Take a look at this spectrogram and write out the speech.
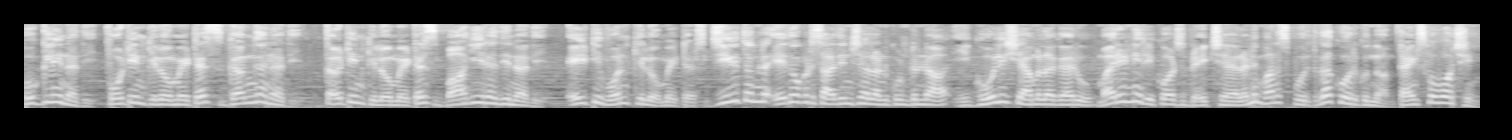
Hooghly నది ఫోర్టీన్ కిలోమీటర్స్ గంగా నది థర్టీన్ కిలోమీటర్స్ భాగీరథి నది ఎయిటీ వన్ కిలోమీటర్స్. జీవితంలో ఏదో ఒకటి సాధించాలనుకుంటున్న ఈ గోలి శ్యామల గారు మరిన్ని రికార్డ్స్ బ్రేక్ చేయాలని మనస్ఫూర్తిగా కోరుకుందాం. థ్యాంక్స్ ఫర్ వాచింగ్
